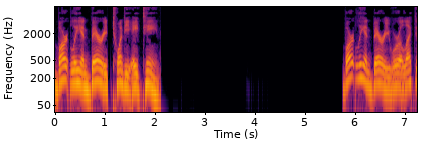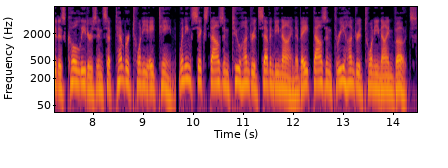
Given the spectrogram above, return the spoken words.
Bartley and Berry 2018. Bartley and Berry were elected as co-leaders in September 2018, winning 6,279 of 8,329 votes.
